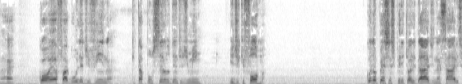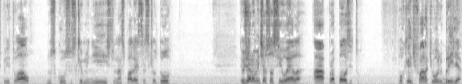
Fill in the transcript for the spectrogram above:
Né? Qual é a fagulha divina que está pulsando dentro de mim e de que forma. Quando eu penso em espiritualidade, nessa área espiritual, nos cursos que eu ministro, nas palestras que eu dou, eu geralmente associo ela a propósito, porque a gente fala que o olho brilha.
